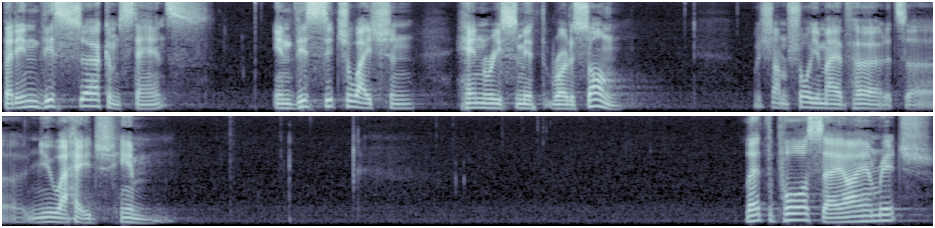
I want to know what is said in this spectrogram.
But in this circumstance, in this situation, Henry Smith wrote a song, which I'm sure you may have heard. It's a New Age hymn. Let the poor say, I am rich.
